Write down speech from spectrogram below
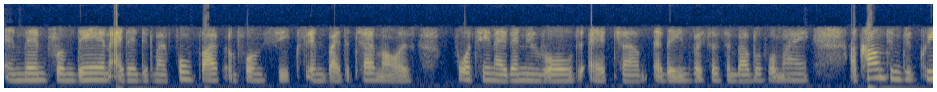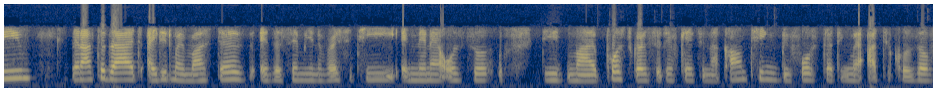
And then from then, I then did my Form 5 and Form 6. And by the time I was 14, I then enrolled at, um, at the University of Zimbabwe for my accounting degree. Then after that, I did my master's at the same university, and then I also did my postgraduate certificate in accounting before starting my articles of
